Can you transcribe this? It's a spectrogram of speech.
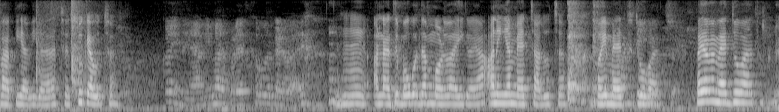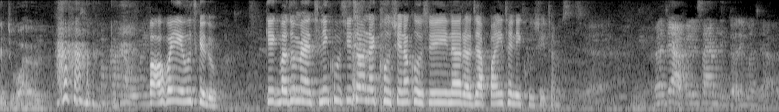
ભાભી આવી ગયા છે. શું કેવું છે? હમ અને આજે બહુ બધા મળવા આવી ગયા. અને અહીંયા મેચ ચાલુ જ છે. ભાઈ મેચ જોવા ભાઈ અમે મેચ જોવા આવ્યા છું. પાવભાઈ એવું જ કીધું કે એક બાજુ મેચની ખુશી છે અને ખુશીના ખુશીના રજા આપવાની છે એની ખુશી છે. રજા આપેલી શાંતિ મજા આવે.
